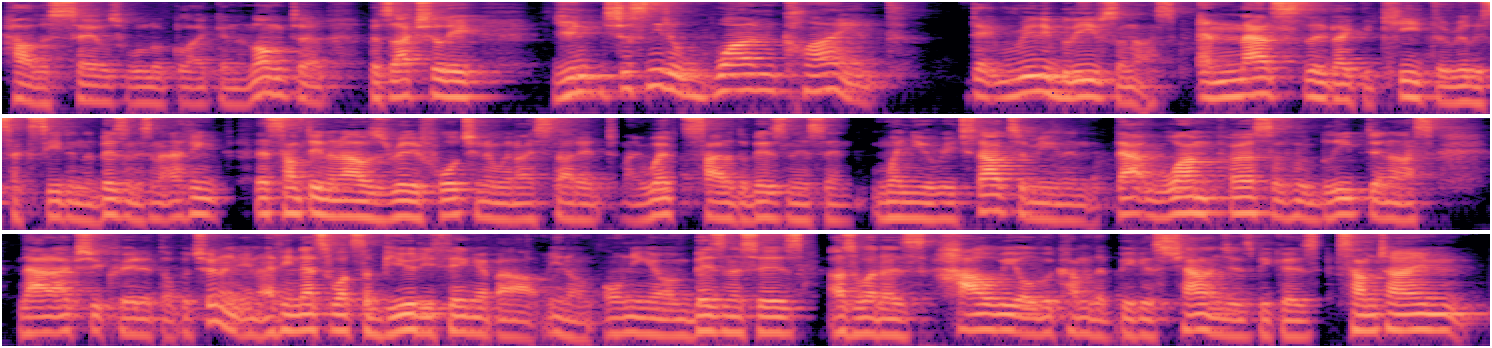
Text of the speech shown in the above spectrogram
how the sales will look like in the long term but it's actually you just need a one client that really believes in us. And that's the like the key to really succeed in the business. And i think that's something that i was really fortunate when i started my website of the business and when you reached out to me and that one person who believed in us that actually created the opportunity. And i think that's what's the beauty thing about you know owning your own businesses as well as how we overcome the biggest challenges because sometimes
